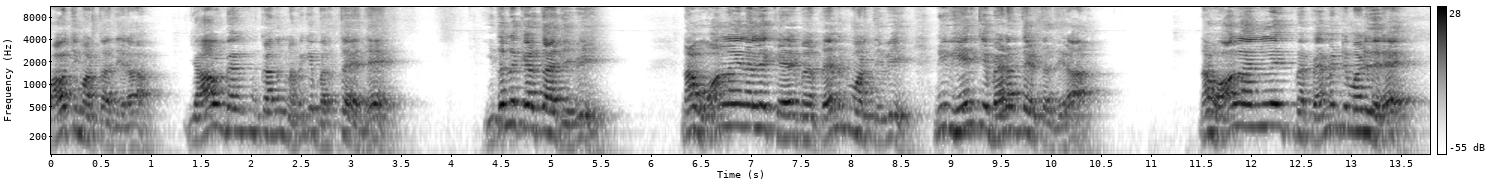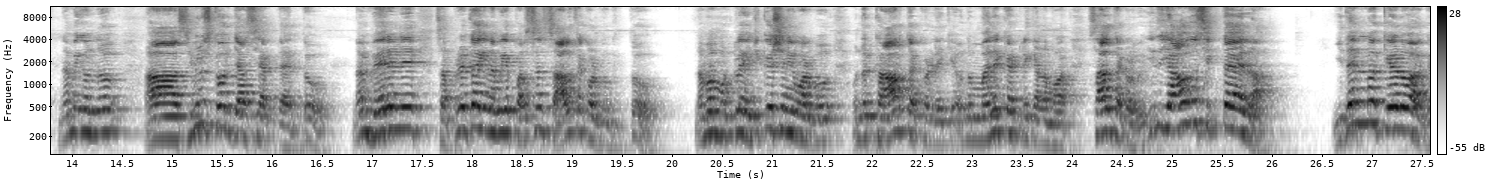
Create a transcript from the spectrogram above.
ಪಾವತಿ ಮಾಡ್ತಾ ಇದ್ದೀರಾ? ಯಾವ ಬ್ಯಾಂಕ್ ಮುಖಾಂತರ ನಮಗೆ ಬರ್ತಾ ಇದೆ? ಇದನ್ನು ಕೇಳ್ತಾ ಇದ್ದೀವಿ. ನಾವು ಆನ್ಲೈನಲ್ಲೇ ಕೇ ಪೇಮೆಂಟ್ ಮಾಡ್ತೀವಿ. ನೀವು ಏನಕ್ಕೆ ಬೇಡ ಅಂತ ಹೇಳ್ತಾ ಇದ್ದೀರಾ? ನಾವು ಆನ್ಲೈನಲ್ಲೇ ಪೇಮೆಂಟ್ ಮಾಡಿದರೆ ನಮಗೊಂದು ಸಿವಿಲ್ ಸ್ಕೋರ್ ಜಾಸ್ತಿ ಆಗ್ತಾ ಇತ್ತು. ನಮ್ಗೆ ಬೇರೆಯೇ ಸಪ್ರೇಟಾಗಿ ನಮಗೆ ಪರ್ಸನ್ ಸಾಲ ತಗೊಳ್ಬೇಕಿತ್ತು. ನಮ್ಮ ಮಕ್ಕಳ ಎಜುಕೇಷನಿಗೆ ಮಾಡ್ಬೋದು, ಒಂದು ಕಾರ್ ತಗೊಳ್ಳಿಕ್ಕೆ ಒಂದು ಮನೆ ಕಟ್ಟಲಿಕ್ಕೆಲ್ಲ ಮಾ ಸಾಲ ತಗೊಳ್ಬೋದು ಇದು ಯಾವುದೂ ಸಿಗ್ತಾ ಇಲ್ಲ. ಇದನ್ನು ಕೇಳುವಾಗ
